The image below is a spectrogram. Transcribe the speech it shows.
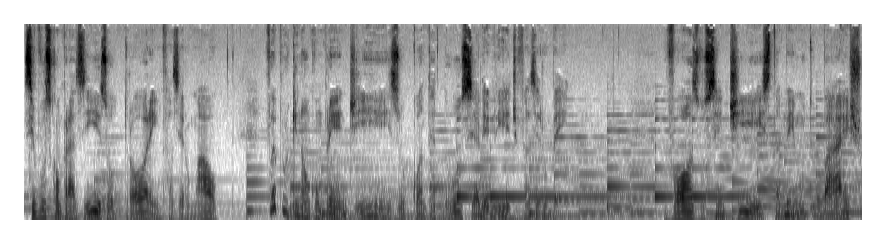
Se vos comprazis outrora em fazer o mal, foi porque não compreendis o quanto é doce a alegria de fazer o bem. Vós vos sentíeis também muito baixo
